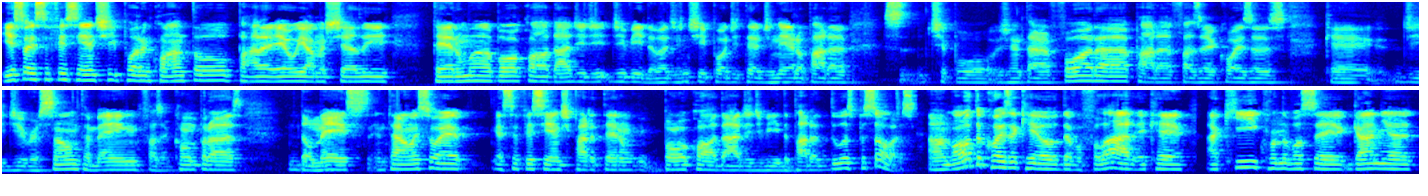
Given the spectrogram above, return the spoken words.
Isso é suficiente por enquanto para eu e a Michelle ter uma boa qualidade de, de vida. A gente pode ter dinheiro para, tipo, jantar fora, para fazer coisas que é de diversão também, fazer compras do mês. Então, isso é, é suficiente para ter uma boa qualidade de vida para duas pessoas. Um, outra coisa que eu devo falar é que aqui, quando você ganha,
